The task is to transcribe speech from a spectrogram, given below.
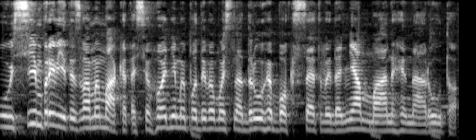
Усім привіт! З вами Мака. Та сьогодні ми подивимось на друге бокс-сет видання манги Наруто.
